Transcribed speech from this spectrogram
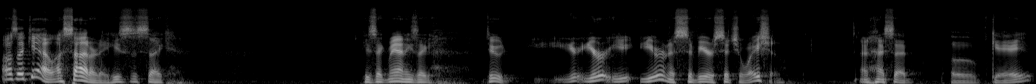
I was like, yeah, last Saturday. He's just like, he's like, man, he's like, dude, you're you're you're in a severe situation. And I said, okay,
